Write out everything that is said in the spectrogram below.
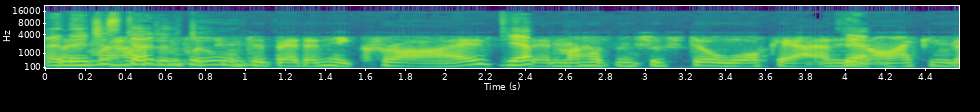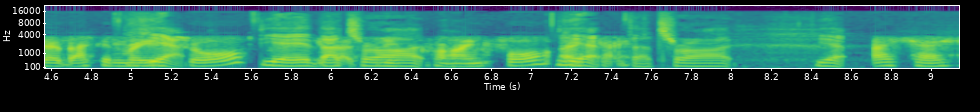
And so then just my go to the husband puts him to bed and he cries, Yep. then my husband should still walk out, and Yep. then I can go back and Yeah. reassure. Yeah, if that's what he's right. crying for. Yeah, Okay. that's right. Yeah. Okay.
